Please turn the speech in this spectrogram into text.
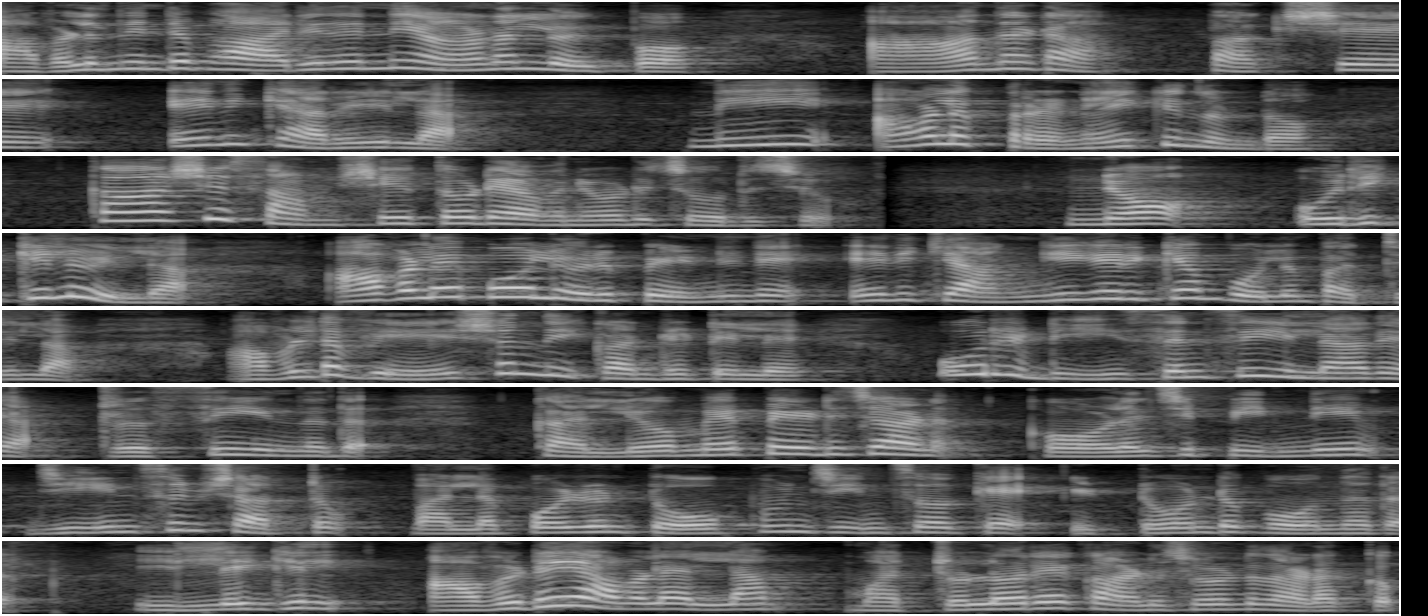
അവൾ നിന്റെ ഭാര്യ തന്നെയാണല്ലോ ഇപ്പോൾ ആന്നടാ പക്ഷേ എനിക്കറിയില്ല. നീ അവളെ പ്രണയിക്കുന്നുണ്ടോ? കാശി സംശയത്തോടെ അവനോട് ചോദിച്ചു. നോ ഒരിക്കലും ഇല്ല. അവളെ പോലെ ഒരു പെണ്ണിനെ എനിക്ക് അംഗീകരിക്കാൻ പോലും പറ്റില്ല. അവളുടെ വേഷം നീ കണ്ടിട്ടില്ലേ? ഒരു ഡീസൻസി ഇല്ലാതെയാ ഡ്രസ്സ് ചെയ്യുന്നത്. കല്യോമ്മയെ പേടിച്ചാണ് കോളേജിൽ പിന്നെയും ജീൻസും ഷർട്ടും വല്ലപ്പോഴും ടോപ്പും ജീൻസും ഒക്കെ ഇട്ടുകൊണ്ട് പോകുന്നത്. ഇല്ലെങ്കിൽ അവിടെ അവളെല്ലാം മറ്റുള്ളവരെ കാണിച്ചുകൊണ്ട് നടക്കും.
